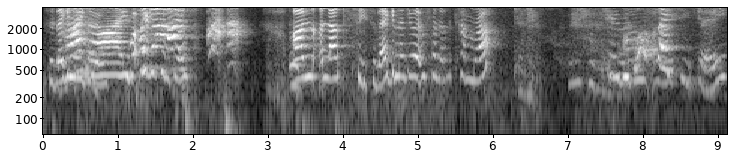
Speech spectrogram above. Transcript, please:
So they're going to do guys. rock, Hi, guys. scissors. I'm not allowed to see, so they're going to do it in front of the camera. Okay, we got I'm face to see.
